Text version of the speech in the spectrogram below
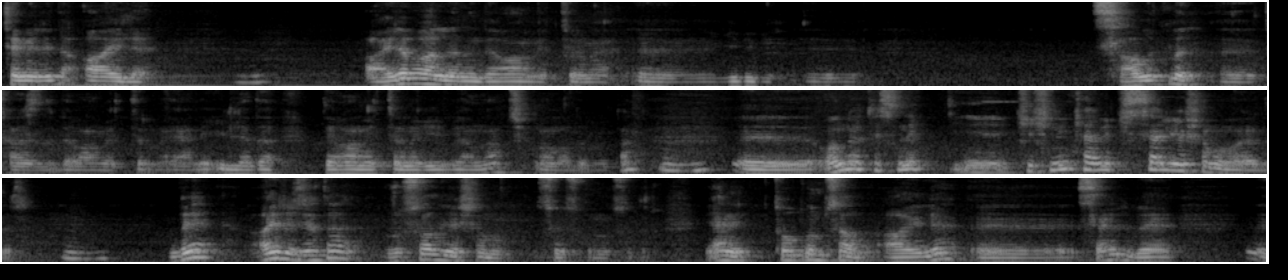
temeli de aile. Aile varlığını devam ettirme e, gibi bir e, sağlıklı e, tarzda devam ettirme. Yani illa da devam ettirme gibi bir anlam çıkmamalı buradan. Hı hı. E, onun ötesinde e, kişinin kendi kişisel yaşamı vardır. Hı hı. Ve ayrıca da ruhsal yaşamı söz konusudur. Yani toplumsal, ailesel ve e,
